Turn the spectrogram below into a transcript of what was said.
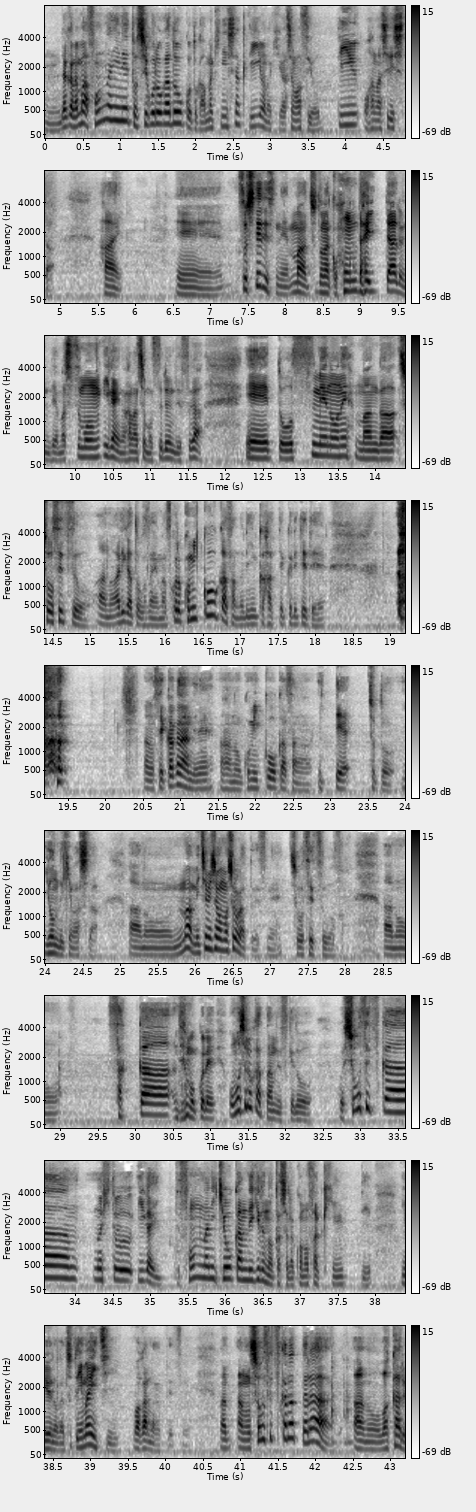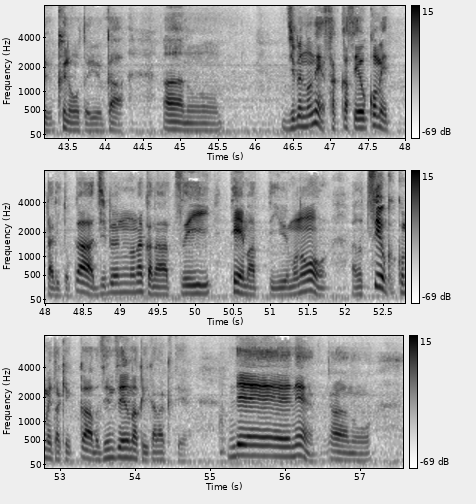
うん、だからまあそんなにね年頃がどうこうとかあんま気にしなくていいような気がしますよっていうお話でした。はい。えー、そしてですねまあちょっとなんか本題ってあるんで、まあ、質問以外の話もするんですがえー、っとおすすめのね漫画小説をあのありがとうございます。これコミックウォーカーさんのリンク貼ってくれてて あのせっかくなんでねあのコミックウォーカーさん行ってちょっと読んできました。あのまあめちゃめちゃ面白かったですね小説をあの作家でもこれ面白かったんですけどこれ小説家の人以外ってそんなに共感できるのかしらこの作品っていうのがちょっといまいち分かんなかったですね。まあ、あの小説家だったらあの分かる苦悩というかあの自分のね作家性を込めたりとか自分の中の熱いテーマっていうものをあの強く込めた結果、まあ、全然うまくいかなくて。でねあの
